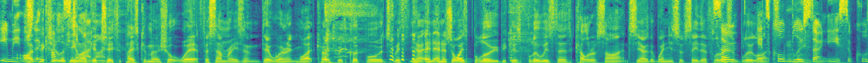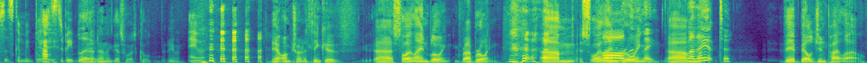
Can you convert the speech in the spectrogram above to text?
image I that picture it comes looking to like a mind. toothpaste commercial where, for some reason, they're wearing white coats with clipboards with you know, and, and it's always blue because blue is the color of science. You know that when you sort of see the fluorescent blue lights. It's called Bluestone Yeast. Of course, it's going to be blue. Has to be blue. I don't think that's what it's called. But anyway, Anyway, now I'm trying to think of uh, Slow Lane Brewing. Uh, brewing. Um, Slow Lane Oh, Brewing. lovely. Um, what are they up to? they're Belgian pale ale.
